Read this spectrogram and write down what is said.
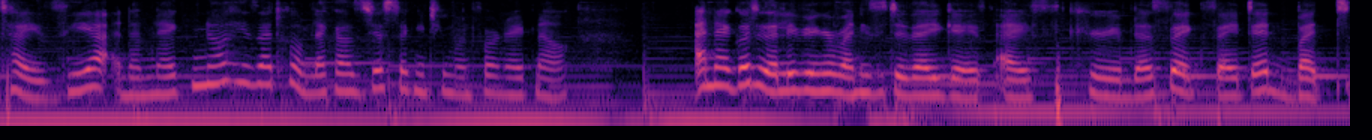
Ty is here. And I'm like, no, he's at home. Like I was just talking to him on phone right now. And I go to the living room and he's sitting there, you guys. I screamed. I was so excited, but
